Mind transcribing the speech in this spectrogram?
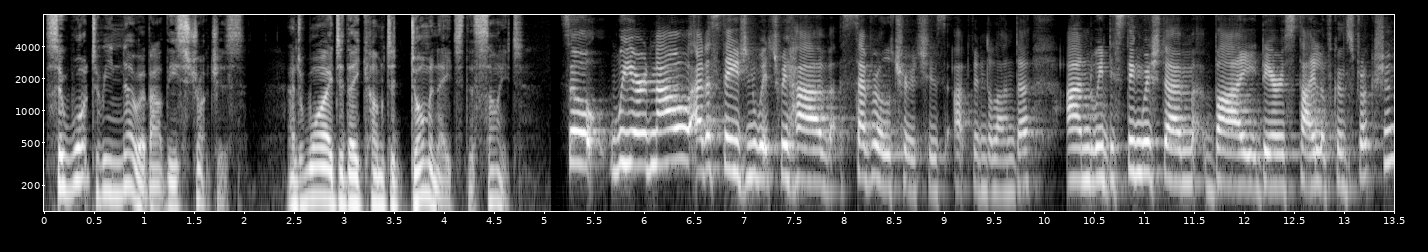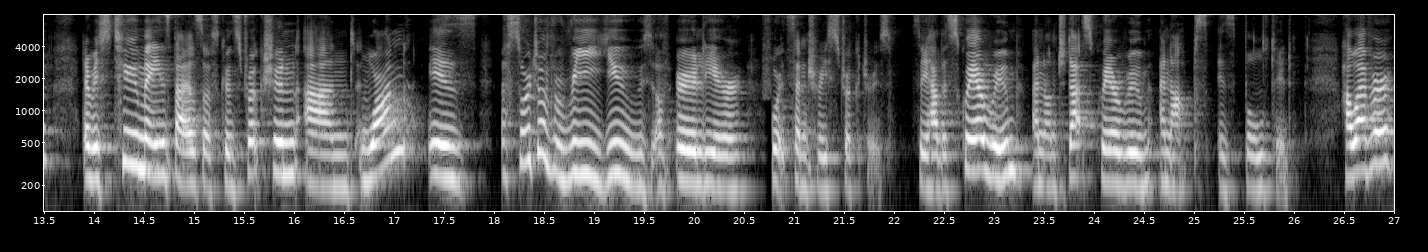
So, what do we know about these structures? And why did they come to dominate the site? So, we are now at a stage in which we have several churches at Vindolanda, and we distinguish them by their style of construction. There is two main styles of construction, and one is a sort of reuse of earlier 4th century structures. So you have a square room, and onto that square room, an apse is bolted. However,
